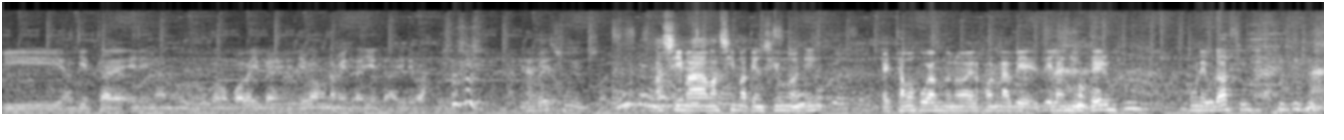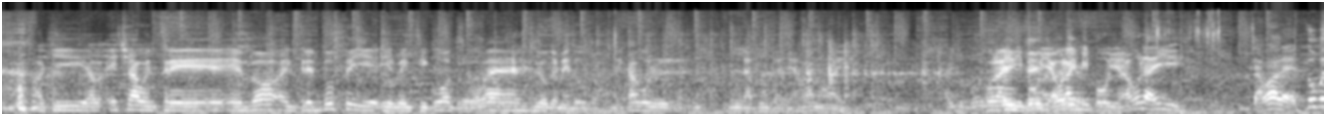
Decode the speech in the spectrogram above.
y aquí está el enano, como podéis ver, lleva una metralleta ahí debajo de. Un beso y un saludo. Máxima, máxima tensión aquí. Estamos jugándonos el jornal de- del año entero. Un eurazo. Aquí he echado entre el, do- entre el 12 y el 24. A ver lo que me toca. Me cago en la puta ya. Vamos ahí. Hola ahí mi polla, hola ahí mi polla, hola ahí. Chavales, toma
